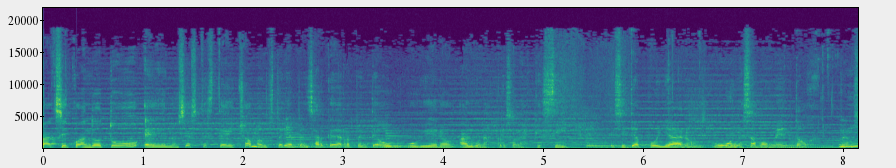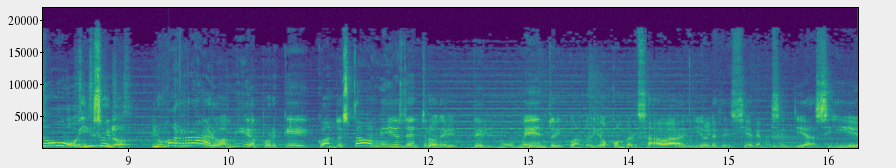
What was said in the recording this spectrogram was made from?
Paxi, cuando tú eh, enunciaste este hecho, me gustaría pensar que de repente hubieron algunas personas que sí, que sí te apoyaron. ¿Hubo en ese momento? No, y eso es lo, más raro, amiga, porque cuando estaban ellos dentro del, momento y cuando yo conversaba, yo les decía que me sentía así,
